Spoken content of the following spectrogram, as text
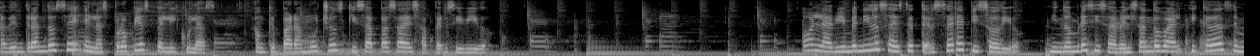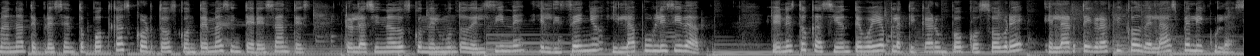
adentrándose en las propias películas, aunque para muchos quizá pasa desapercibido. Hola, bienvenidos a este tercer episodio. Mi nombre es Isabel Sandoval y cada semana te presento podcasts cortos con temas interesantes relacionados con el mundo del cine, el diseño y la publicidad. En esta ocasión te voy a platicar un poco sobre el arte gráfico de las películas.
